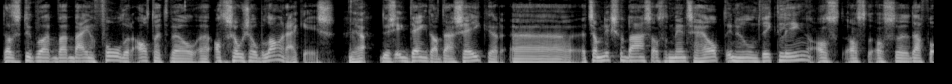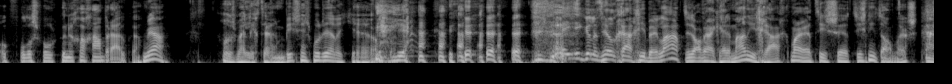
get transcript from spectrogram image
Dat is natuurlijk wat bij een folder altijd wel uh, altijd sowieso belangrijk is. Ja. Dus ik denk dat daar zeker. het zou me niks verbazen als het mensen helpt in hun ontwikkeling. Als, als, als ze daarvoor ook folders voor kunnen gaan gebruiken. Ja. Volgens mij ligt daar een businessmodelletje. Ja. hey, ik wil het heel graag hierbij laten. Dat werk ik helemaal niet graag, maar het is, het is niet anders. Ja.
